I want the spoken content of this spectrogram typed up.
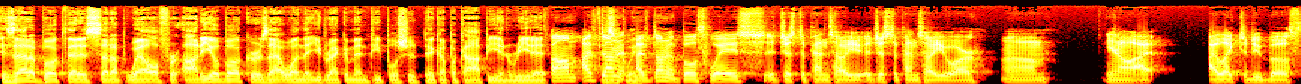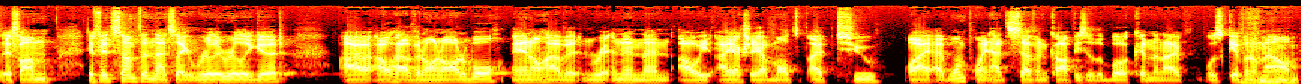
Is that a book that is set up well for audiobook or is that one that you'd recommend people should pick up a copy and read it? Um, I've physically? done it. I've done it both ways. It just depends how you. It just depends how you are. Um, you know, I I like to do both. If I'm if it's something that's like really really good, I, will have it on Audible and I'll have it written, and then I'll I actually have multiple. I have two well, I at one point had seven copies of the book, and then I was giving them out.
